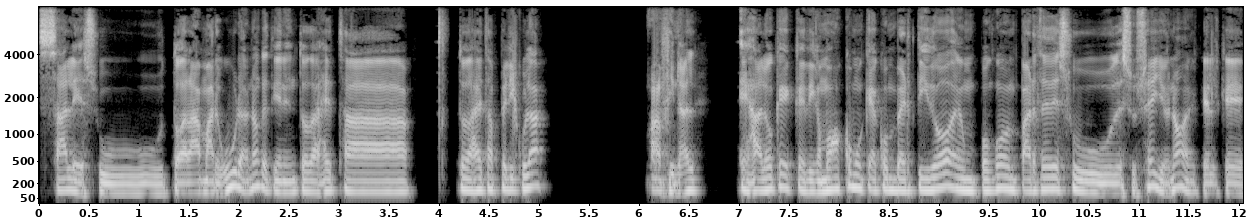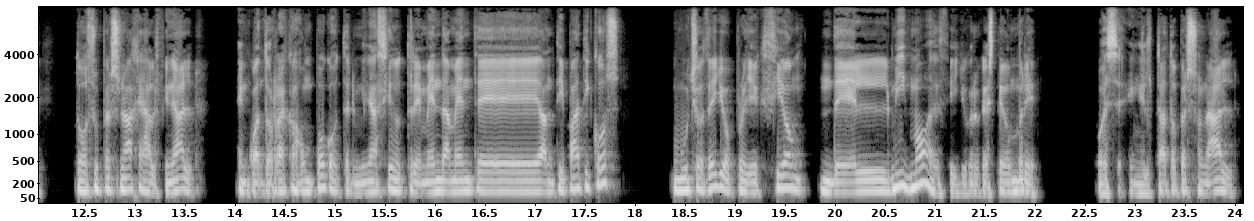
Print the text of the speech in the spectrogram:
sale su, toda la amargura ¿no? que tienen todas estas, todas estas películas, al final es algo que, que, digamos como que ha convertido en un poco en parte de su, de su sello, ¿no? El que todos sus personajes al final en cuanto rascas un poco, terminan siendo tremendamente antipáticos. Muchos de ellos proyección de él mismo, es decir, yo creo que este hombre, pues en el trato personal,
